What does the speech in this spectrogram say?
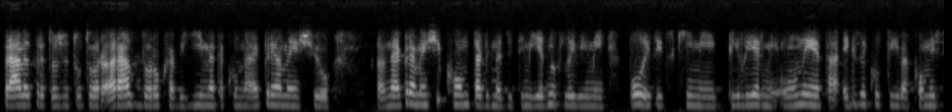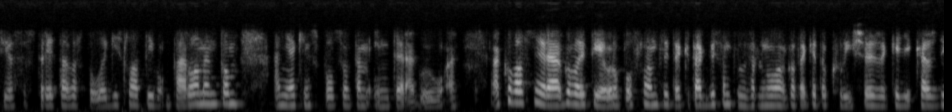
práve preto, že túto raz do roka vidíme takú najpriamejšiu najpriamejší kontakt medzi tými jednotlivými politickými piliermi únie. Tá exekutíva, komisia sa stretáva s tou legislatívom, parlamentom a nejakým spôsobom tam interagujú. A ako vlastne reagovali tí europoslanci, tak, tak by som to zhrnula ako takéto kliše, že keď je každý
